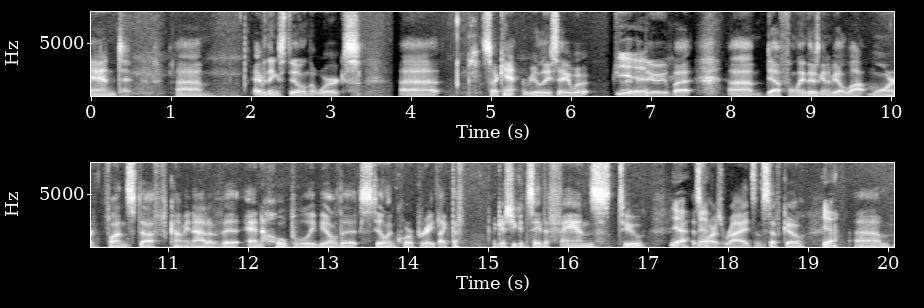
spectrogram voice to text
and um, everything's still in the works. Uh, so I can't really say what trying Yeah. to do, but um, definitely there's going to be a lot more fun stuff coming out of it, and hopefully be able to still incorporate like the. I guess you could say the fans too, yeah. as yeah, far as rides and stuff go Yeah. Um,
